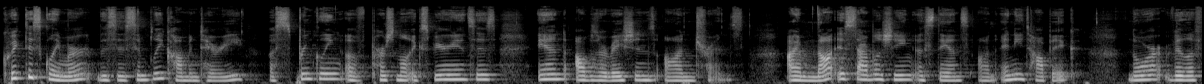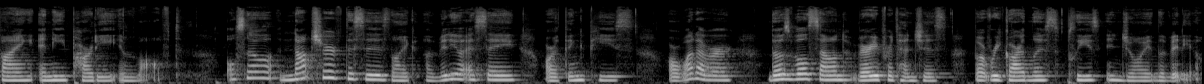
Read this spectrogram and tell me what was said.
Quick disclaimer this is simply commentary, a sprinkling of personal experiences, and observations on trends. I am not establishing a stance on any topic, nor vilifying any party involved. Also, not sure if this is like a video essay or a think piece or whatever. Those both sound very pretentious, but regardless, please enjoy the video.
